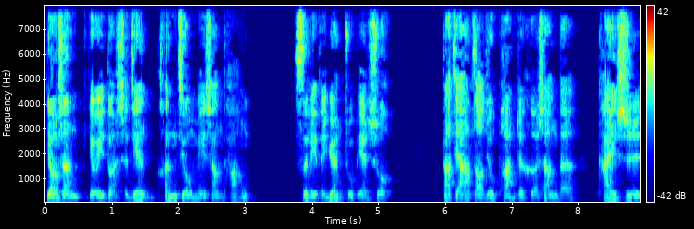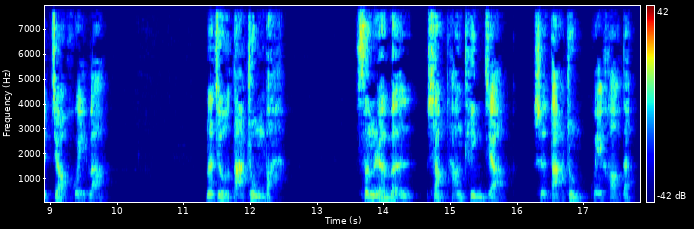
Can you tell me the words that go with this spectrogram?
药山有一段时间很久没上堂，寺里的院主便说：“大家早就盼着和尚的开示教诲了，那就打钟吧。”僧人们上堂听讲，是打钟为号的。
